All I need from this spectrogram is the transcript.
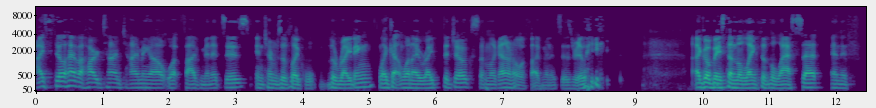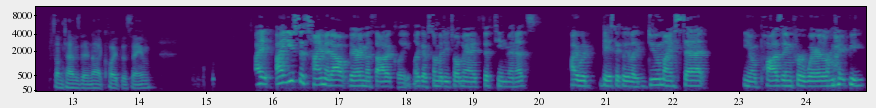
I still have a hard time timing out what five minutes is in terms of like the writing. Like uh, when I write the jokes, I'm like, I don't know what five minutes is really. I go based on the length of the last set and if sometimes they're not quite the same. I, I used to time it out very methodically. Like if somebody told me I had 15 minutes, I would basically like do my set, you know, pausing for where there might be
